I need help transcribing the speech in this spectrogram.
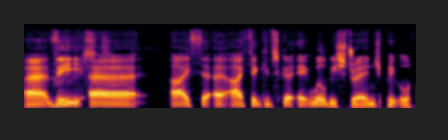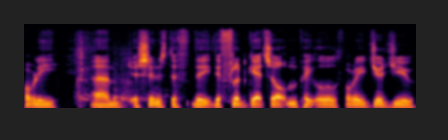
Uh, the uh, I th- I think it's go- it will be strange. People will probably um, as soon as the, the the floodgates open, people will probably judge you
